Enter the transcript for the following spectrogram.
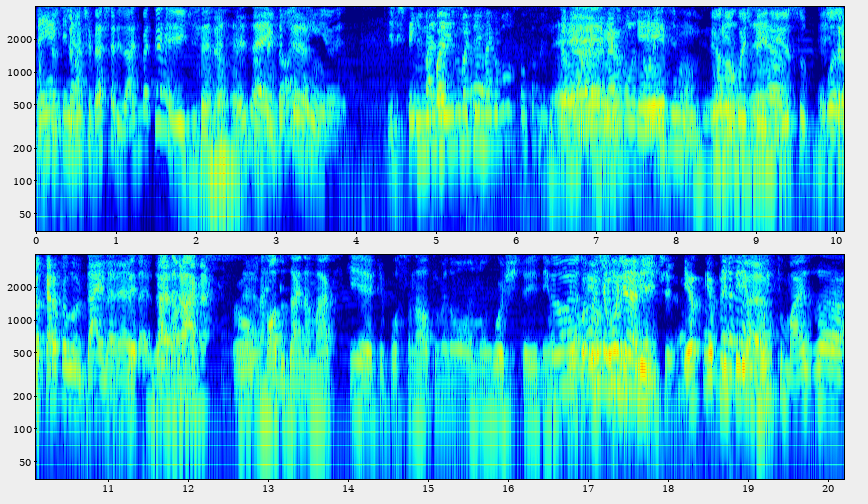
mas se, aquele- se não tiver Charizard vai ter Rage, entendeu? Pois é, então assim, é, eles têm E que fazer parece que isso. não vai pra- ter Mega Evolução também. Também É, não vai ter Mega eu Evolução fiquei- nem esse move. Eu não gostei é. disso. Eles trocaram pelo Dyna, né? Ve- Dyna- Dynamax, o Dynamax. modo Dynamax, que, que por sinal também não, não gostei nem um Eu- pouco. eu Eu, Pokémon preferi- eu, eu preferia É. muito mais a,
